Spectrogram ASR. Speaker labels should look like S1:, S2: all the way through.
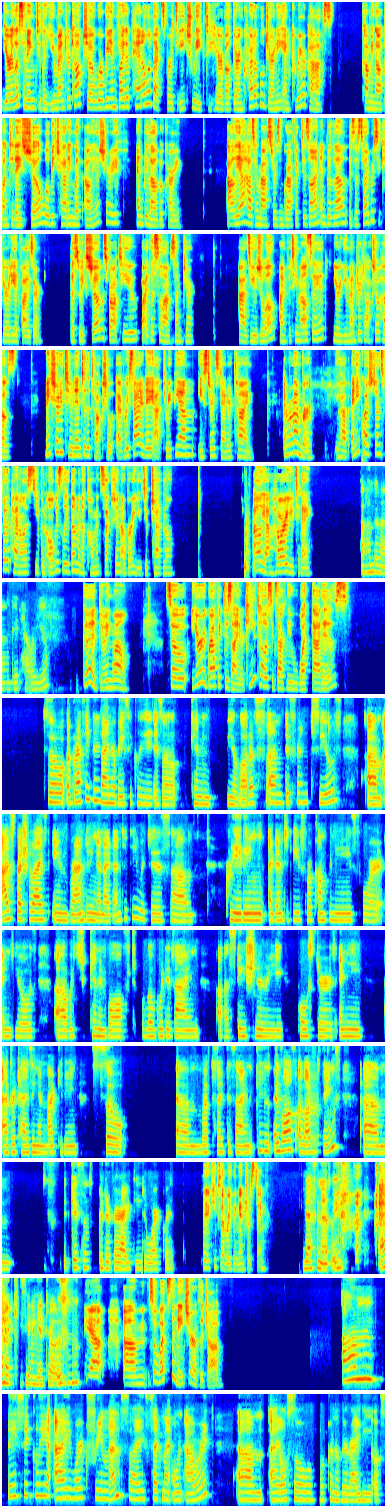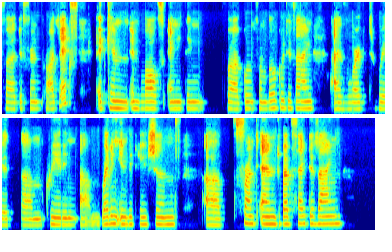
S1: You're listening to the You Mentor Talk Show, where we invite a panel of experts each week to hear about their incredible journey and career paths. Coming up on today's show, we'll be chatting with Aaliya Sheriff and Bilal Bokhari. Aaliya has her master's in graphic design, and Bilal is a cybersecurity advisor. This week's show was brought to you by the Salam Center. As usual, I'm Fatima El Sayed, your You Mentor Talk Show host. Make sure to tune in to the talk show every Saturday at 3 p.m. Eastern Standard Time. And remember, you have any questions for the panelists, you can always leave them in the comments section of our YouTube channel. Aaliya, how are you today?
S2: Alhamdulillah, good. How are you?
S1: Good, doing well. So, you're a graphic designer. Can you tell us exactly what that is?
S2: So, a graphic designer basically is a can be a lot of um, different fields. Um, I've specialized in branding and identity, which is um, creating identities for companies, for NGOs, uh, which can involve logo design, uh, stationery, posters, any advertising and marketing. So um, website design can involve a lot of things. Um, it gives us good variety to work with.
S1: It keeps everything interesting.
S2: Definitely. and it keeps you on your toes.
S1: yeah. Um, so what's the nature of the job?
S2: Um, basically, I work freelance, so I set my own hours. Um, I also work on a variety of uh, different projects. It can involve anything uh, going from logo design. I've worked with um, creating um, wedding invitations, uh, front end website design,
